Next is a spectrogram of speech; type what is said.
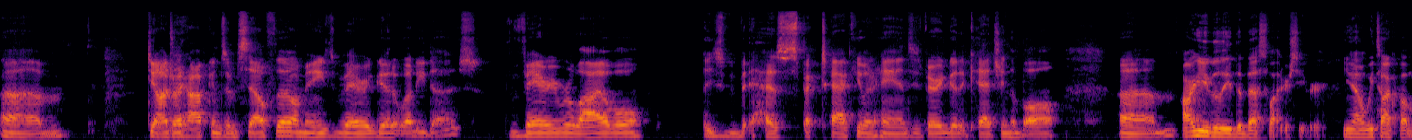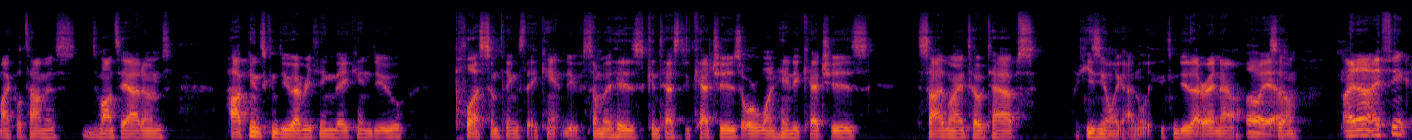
Um, DeAndre Hopkins himself, though, I mean, he's very good at what he does. Very reliable. He has spectacular hands. He's very good at catching the ball. Um, Arguably the best wide receiver. You know, we talk about Michael Thomas, Davante Adams. Hopkins can do everything they can do, plus some things they can't do. Some of his contested catches or one-handed catches, sideline toe taps. Like he's the only guy in the league who can do that right now. Oh yeah. So I I think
